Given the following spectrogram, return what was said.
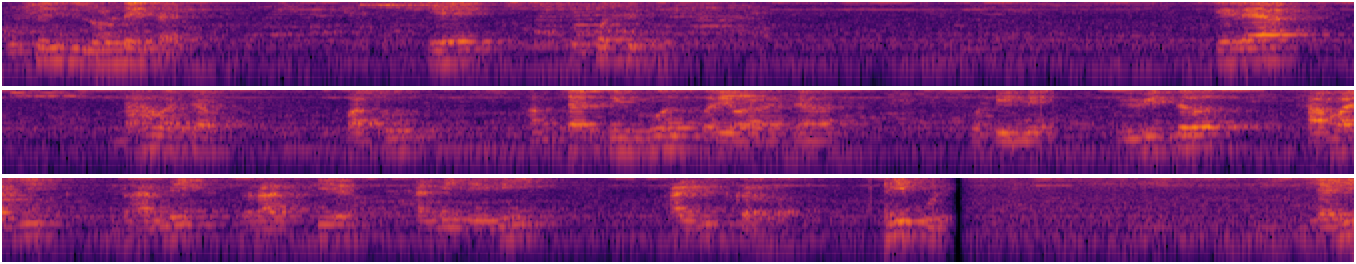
भूषणजी लोंढे साहेब हे उपस्थित होते. गेल्या दहा वर्षापासून आमच्या त्रिभुवन परिवाराच्या वतीने विविध सामाजिक धार्मिक राजकीय आम्ही नेहमी आयोजित करत असतो. ही पुढे याही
